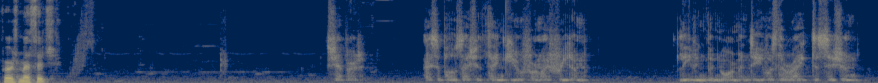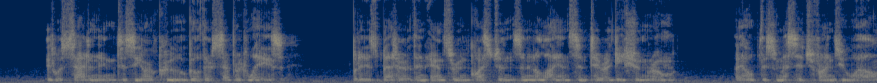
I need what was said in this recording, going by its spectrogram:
First message. Shepard, I suppose I should thank you for my freedom. Leaving the Normandy was the right decision. It was saddening to see our crew go their separate ways. But it is better than answering questions in an Alliance interrogation room. I hope this message finds you well.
